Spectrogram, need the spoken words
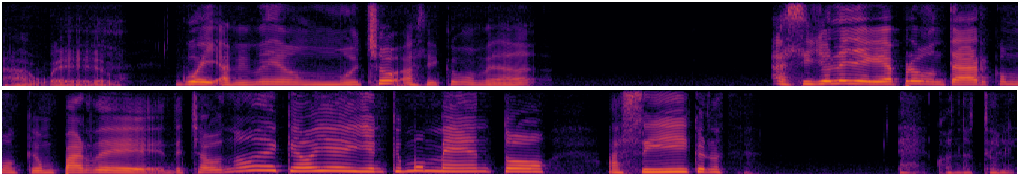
Ah, huevo. Güey, a mí me dio mucho, así como me da. Así yo le llegué a preguntar como que un par de, de chavos, no, de que, oye, ¿y en qué momento? Así, que no. Eh, ¿Cuándo te olí?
